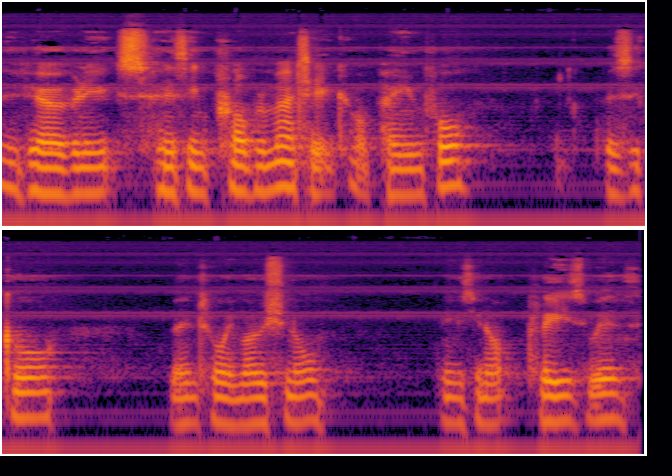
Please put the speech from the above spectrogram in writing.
If you have any, anything problematic or painful, physical, mental, emotional, things you're not pleased with,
